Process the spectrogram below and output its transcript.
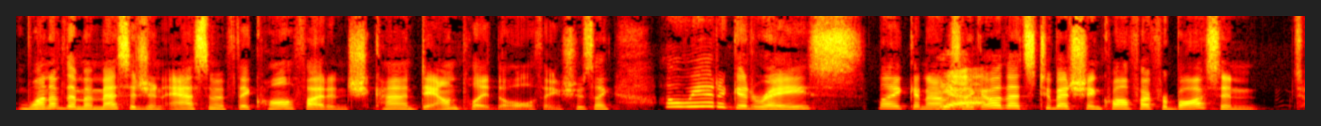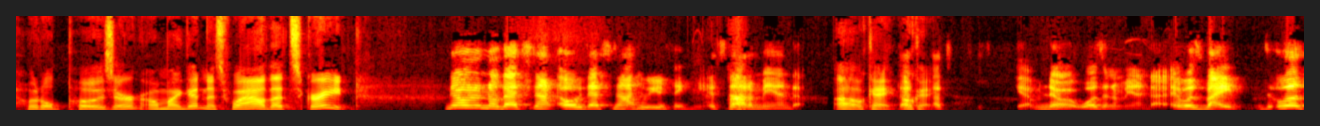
one of them a message and asked them if they qualified, and she kind of downplayed the whole thing. She was like, "Oh, we had a good race," like, and I was Yeah. like, "Oh, that's too bad she didn't qualify for Boston." Total poser. Oh my goodness! Wow, that's great. No, no, no, that's not. Oh, that's not who you're thinking. It's not Oh. Amanda. Oh, okay, That's- okay. that's- yeah, no, it wasn't Amanda. It was my. Well,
